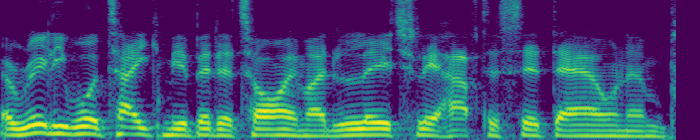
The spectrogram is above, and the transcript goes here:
it really would take me a bit of time. I'd literally have to sit down and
